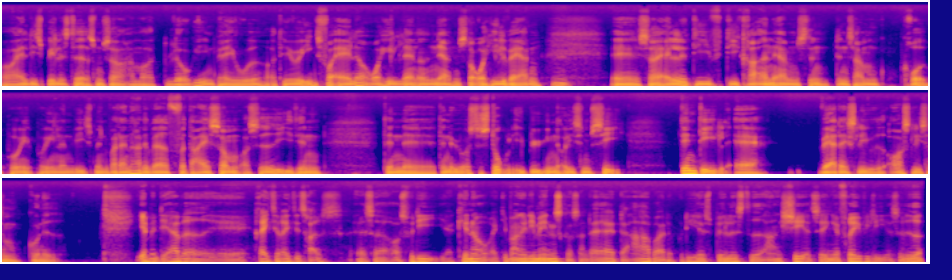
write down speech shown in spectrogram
og alle de spillesteder, som så har måttet lukke i en periode, og det er jo ens for alle over hele landet, nærmest over hele verden. Mm. Øh, så alle de, de græder nærmest den, den samme gråd på, på en eller anden vis. Men hvordan har det været for dig som at sidde i den, den, øh, den øverste stol i byen og ligesom se den del af hverdagslivet også ligesom gå ned? Jamen, det har været øh, rigtig, rigtig træls. Altså, også fordi jeg kender jo rigtig mange af de mennesker, som der er, der arbejder på de her spillesteder, arrangerer ting, er frivillige osv., og,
